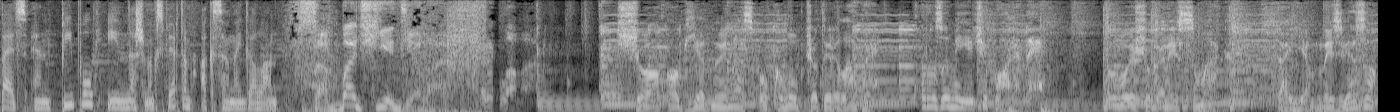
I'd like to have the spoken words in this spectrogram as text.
Pets and People и нашим экспертом Оксаной Галан. Собачье дело. Реклама. Що об'єднує нас у клуб чотири лапи? Розуміючі погляди, вишуканий смак, таємний зв'язок,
